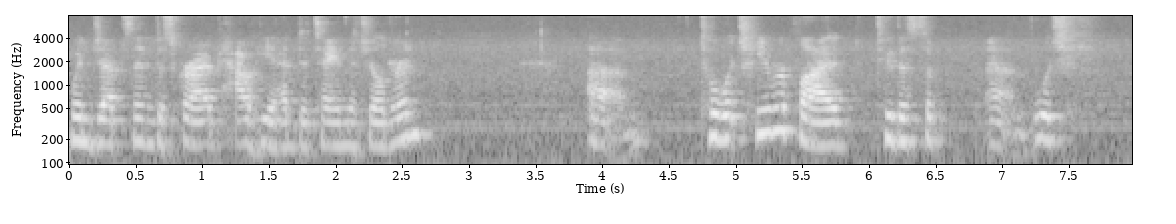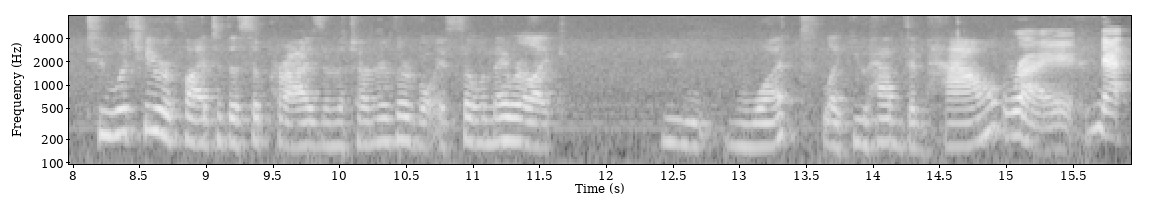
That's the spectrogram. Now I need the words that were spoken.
when Jepson described how he had detained the children. Um, to which he replied to the um, which to which he replied to the surprise in the tone of their voice. So when they were like, "You what? Like you have them how?" Right. Na-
